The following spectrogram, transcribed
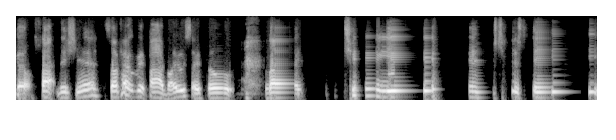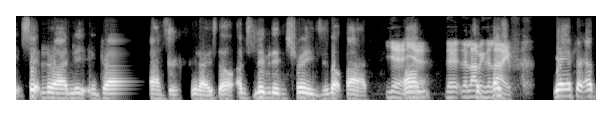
got fat this year. So I felt a bit bad, but I also thought like two years just sitting around eating grass. And, you know, it's not. I'm just living in trees. It's not bad. Yeah, Um, yeah. They're, they're loving the life. Yeah, yeah, okay. Um,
